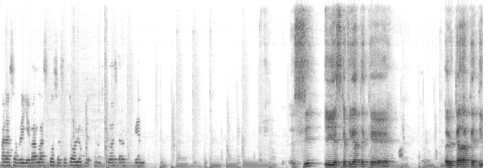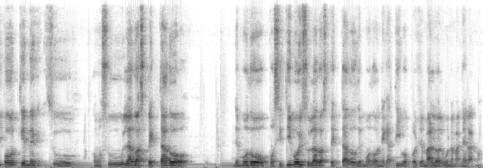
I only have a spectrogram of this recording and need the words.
para sobrellevar las cosas o todo lo que nos pueda estar ocurriendo. Sí, y es que fíjate que eh, cada arquetipo tiene su como su lado aspectado de modo positivo y su lado aspectado de modo negativo, por llamarlo de alguna manera, ¿no?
